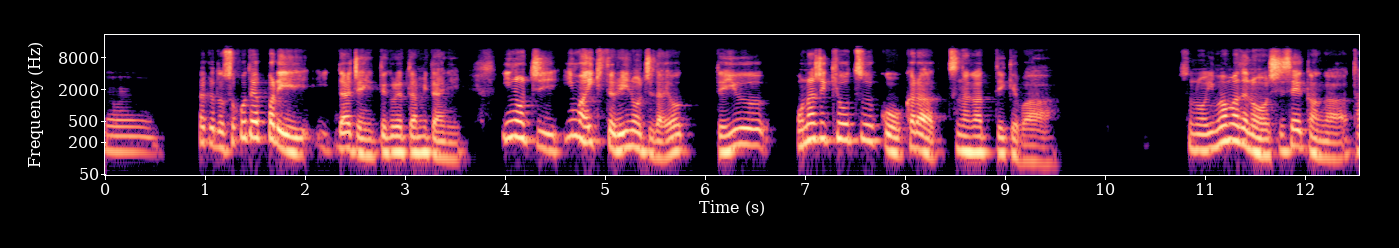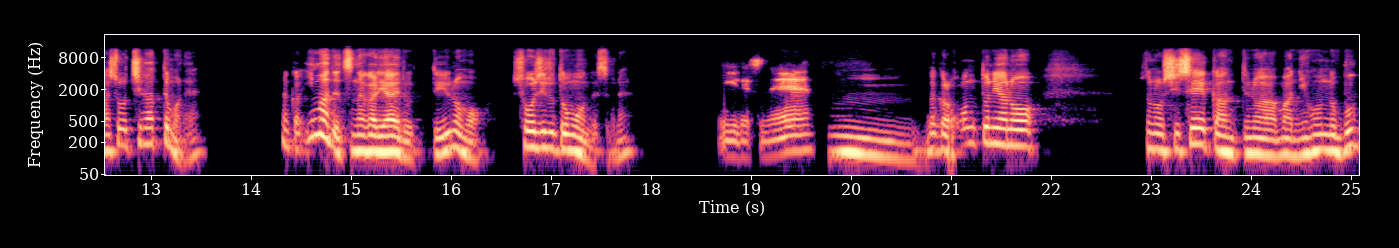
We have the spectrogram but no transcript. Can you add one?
うん、だけどそこでやっぱり大ちゃん言ってくれたみたいに命今生きてる命だよっていう同じ共通項からつながっていけばその今までの死生観が多少違ってもね、なんか今でつながり合えるっていうのも生じると思うんですよね。いいですね。うん。だから本当にあの、その死生観っていうのは、まあ、日本の仏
